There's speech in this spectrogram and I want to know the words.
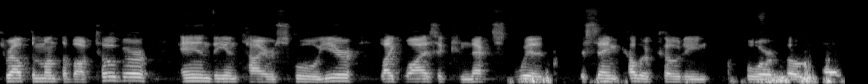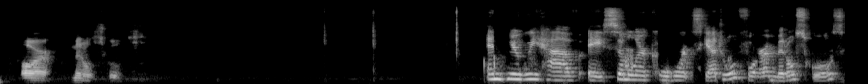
throughout the month of October and the entire school year. Likewise, it connects with the same color coding for both of our middle schools. And here we have a similar cohort schedule for our middle schools.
